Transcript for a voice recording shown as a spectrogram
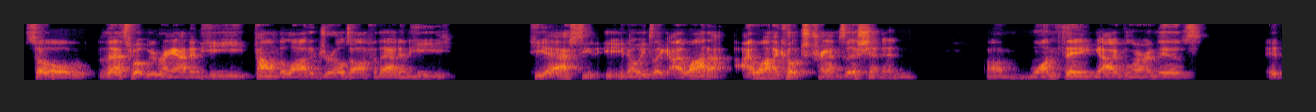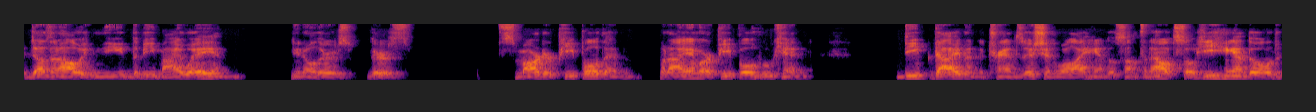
So that's what we ran, and he found a lot of drills off of that. And he he asked, he, you know, he's like, I wanna I wanna coach transition. And um, one thing I've learned is it doesn't always need to be my way and you know there's there's smarter people than what i am or people who can deep dive into transition while i handle something else so he handled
